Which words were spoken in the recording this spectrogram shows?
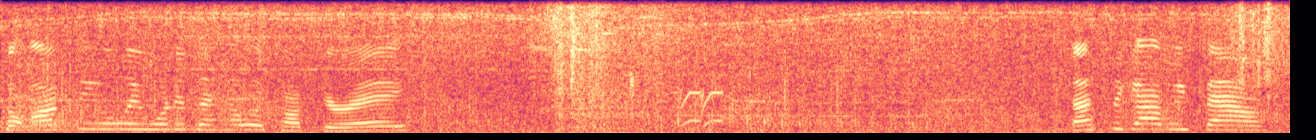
So I'm the only one in the helicopter, eh? That's the guy we found.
